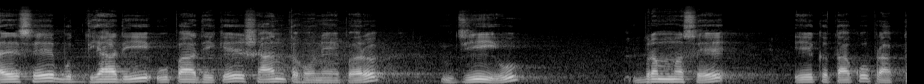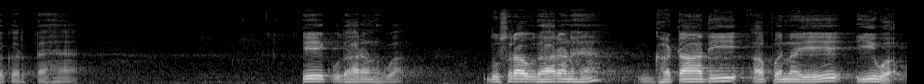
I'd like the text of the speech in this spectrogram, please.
ऐसे बुद्धियादि उपाधि के शांत होने पर जीव ब्रह्म से एकता को प्राप्त करते हैं। एक उदाहरण हुआ। दूसरा उदाहरण है, घटादि अपनये इव,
